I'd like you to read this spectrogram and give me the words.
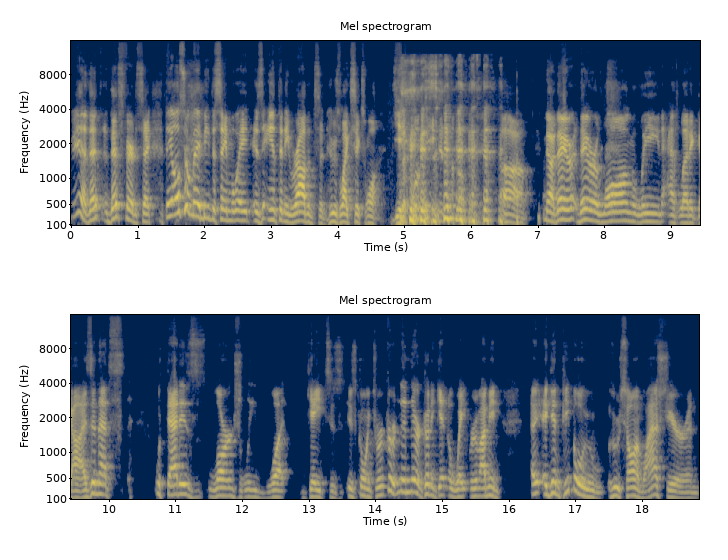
Yeah, that, that's fair to say. They also may be the same weight as Anthony Robinson, who's like 6'1. Yes. uh, no, they are they are long, lean, athletic guys, and that's look. That is largely what Gates is is going to recruit, and then they're going to get in a weight room. I mean, again, people who who saw him last year, and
